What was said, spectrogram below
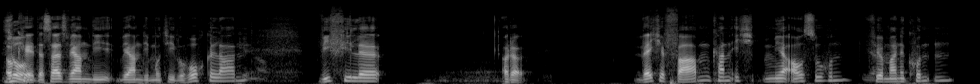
So. Okay, das heißt, wir haben die, wir haben die Motive hochgeladen. Genau. Wie viele, oder welche Farben kann ich mir aussuchen für ja. meine Kunden?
